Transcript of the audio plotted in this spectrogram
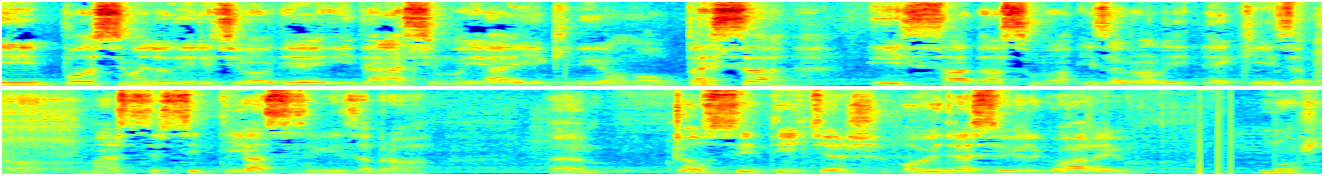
I pozdrav ljudi Rici ovdje i danas ćemo ja i Eki igramo PESA i sada smo izabrali, Eki izabrao Manchester City, ja sam sam izabrao um, Chelsea, ti ćeš, ovi dresovi odgovaraju. Može.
